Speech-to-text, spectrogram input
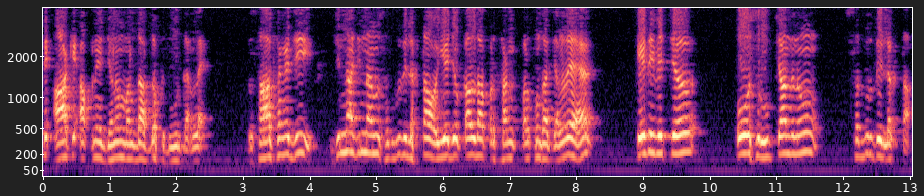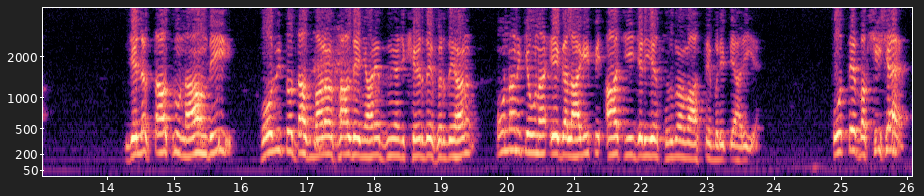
ਤੇ ਆ ਕੇ ਆਪਣੇ ਜਨਮ ਮਰਨ ਦਾ ਦੁੱਖ ਦੂਰ ਕਰ ਲੈ। ਤੋ ਸਾਧ ਸੰਗਤ ਜੀ ਜਿਨ੍ਹਾਂ ਜਿਨ੍ਹਾਂ ਨੂੰ ਸਤਿਗੁਰੂ ਦੀ ਲਿਖਤਾ ਹੋਈ ਹੈ, ਜੋ ਕੱਲ ਦਾ ਪ੍ਰਸੰਗ ਪਰਸੋਂ ਦਾ ਚੱਲ ਰਿਹਾ ਹੈ, ਇਹਦੇ ਵਿੱਚ ਉਸ ਰੂਪ ਚੰਦ ਨੂੰ ਸਤਿਗੁਰੂ ਦੀ ਲਖਤਾ। ਜੇ ਲਖਤਾ ਉਸ ਨੂੰ ਨਾ ਹੁੰਦੀ ਹੋ ਵੀ ਤੋਂ 10 12 ਸਾਲ ਦੇ ਨਿਆਣੇ ਦੁਨੀਆ 'ਚ ਖੇਡਦੇ ਫਿਰਦੇ ਹਨ ਉਹਨਾਂ ਨੇ ਕਿਉਂ ਨਾ ਇਹ ਗੱਲ ਆ ਗਈ ਕਿ ਆਹ ਚੀਜ਼ ਜਿਹੜੀ ਹੈ ਸਤਿਗੁਰਾਂ ਵਾਸਤੇ ਬੜੀ ਪਿਆਰੀ ਹੈ। ਉਹ ਤੇ ਬਖਸ਼ਿਸ਼ ਹੈ।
